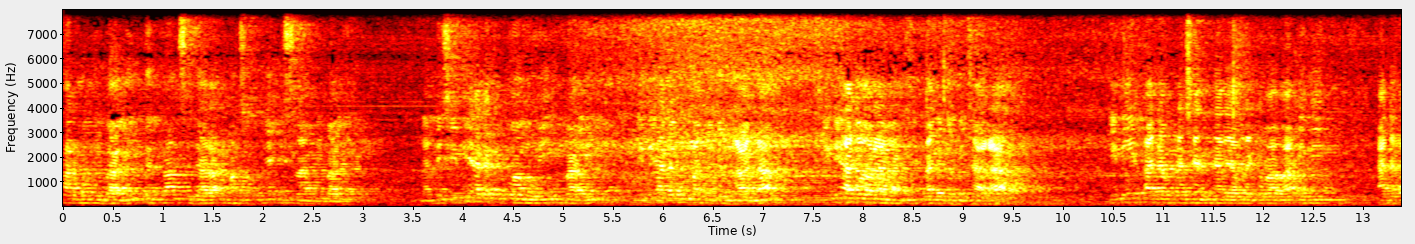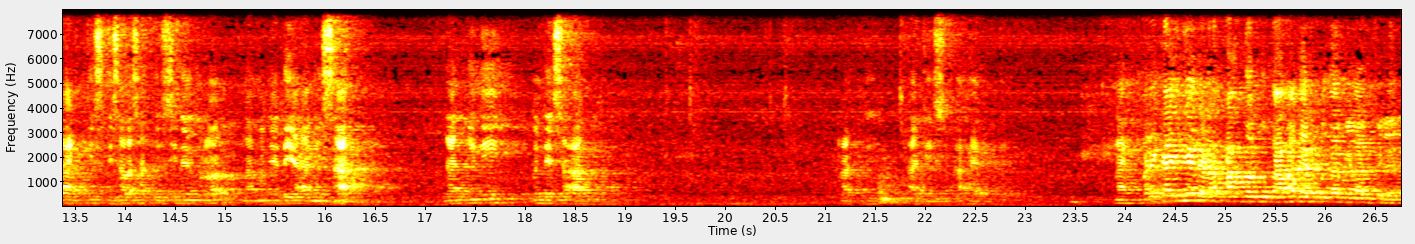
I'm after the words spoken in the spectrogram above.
Harmoni Bali tentang sejarah masuknya Islam di Bali. Nah di sini ada ketua MUI Bali, ini ada Bupati Jembrana, ini ada orang lagi berbicara, ini ada presenter yang mereka bawa, ini ada artis di salah satu sinetron namanya Dea Anissa, dan ini Bendesa Agung. Ratu Haji Sukahet. Nah, mereka ini adalah aktor utama dari pengambilan film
